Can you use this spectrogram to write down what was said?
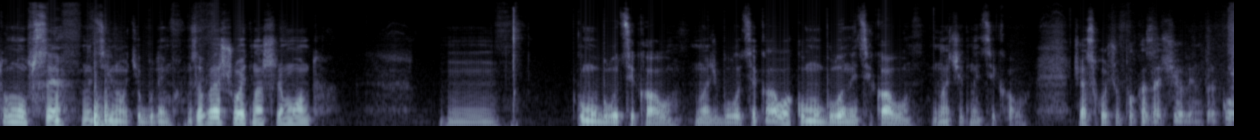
Тому все, на цій ноті будемо завершувати наш ремонт. Кому було цікаво, значить було цікаво. Кому було не цікаво, значить не цікаво. Зараз хочу показати ще один прикол.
